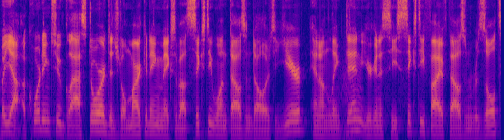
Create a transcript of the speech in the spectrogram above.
But yeah, according to Glassdoor, digital marketing makes about $61,000 a year. And on LinkedIn, you're gonna see 65,000 results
